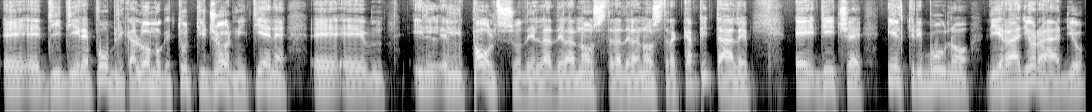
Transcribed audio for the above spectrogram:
eh, di, di Repubblica, l'uomo che tutti i giorni tiene eh, ehm, il, il, polso della, della, nostra, della nostra capitale e dice il tribuno di Radio Radio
